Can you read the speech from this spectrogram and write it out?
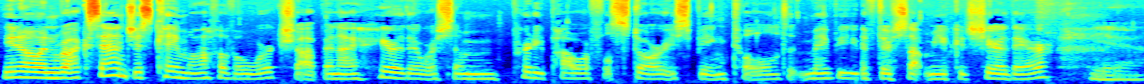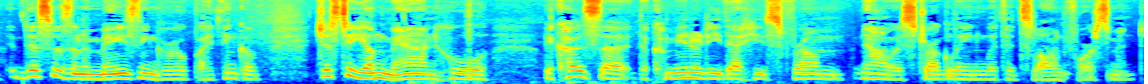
You know, and Roxanne just came off of a workshop, and I hear there were some pretty powerful stories being told. Maybe if there's something you could share there. Yeah. This was an amazing group. I think of just a young man who because uh, the community that he's from now is struggling with its law enforcement.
